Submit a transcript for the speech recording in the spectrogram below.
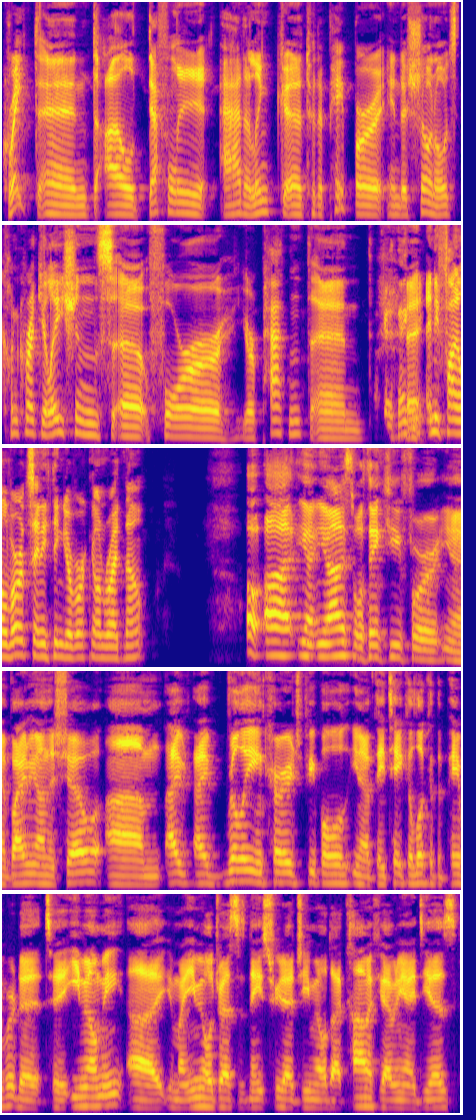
Great. And I'll definitely add a link uh, to the paper in the show notes. Congratulations uh, for your patent. And okay, uh, any final words? Anything you're working on right now? Oh, uh, you know, honest. Well, thank you for you know inviting me on the show. Um, I, I really encourage people, you know, if they take a look at the paper, to, to email me. Uh, my email address is natestreet at gmail.com if you have any ideas.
